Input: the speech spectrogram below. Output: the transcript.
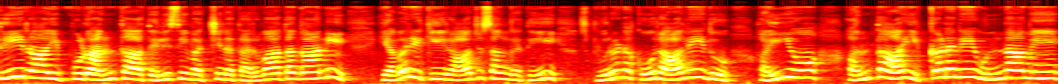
తీరా ఇప్పుడు అంతా తెలిసి వచ్చిన తర్వాత గాని ఎవరికి రాజు సంగతి స్ఫురణకు రాలేదు. అయ్యో అంతా ఇక్కడనే ఉన్నామే.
